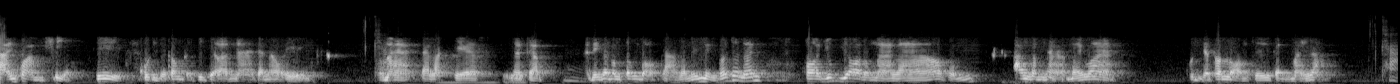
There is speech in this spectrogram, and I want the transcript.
ล้านความเสี่ยงที่คุณจะต้องไปพิจารณากันเอาเองใช่ไหมฮะแต่ละเคสนะครับ อันนี้ก็ต้องต้องบอกกล่าวกันนิดหนึ่งเพราะฉะนั้นพอยุบย่อลงมาแล้ว ผม ตั้งคำถามไว้ว่า คุณจะทดลองซื้อกันไหมล่ะ ค่ะ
